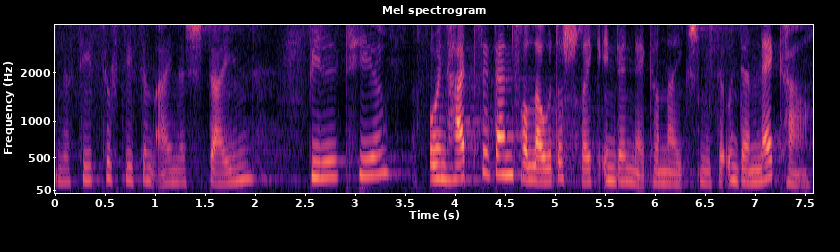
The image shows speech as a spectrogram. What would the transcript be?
Man sieht es auf diesem einen Steinbild hier und hat sie dann vor lauter Schreck in den Neckar geschmissen. Und der Neckar,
